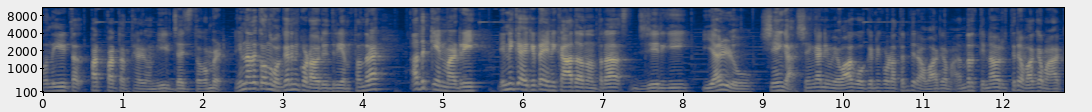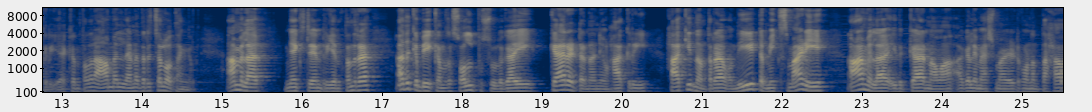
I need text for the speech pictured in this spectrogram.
ಒಂದು ಈಟ ಪಟ್ ಪಟ್ ಅಂತ ಹೇಳಿ ಒಂದು ಈಟ್ ಜಜ್ಜಿ ತೊಗೊಂಬೇಡ್ರಿ. ಇನ್ನು ಅದಕ್ಕೆ ಒಂದು ಒಗ್ಗರಣೆ ಕೊಡೋರಿದ್ರಿ ಅಂತಂದ್ರೆ ಅದಕ್ಕೆ ಏನು ಮಾಡಿರಿ ಎಣ್ಣೆಕಾಯಿ ಕಿಟ್ಟ ಎಣ್ಣೆಕಾಯಿ ಆದ ನಂತರ ಜೀರಿಗೆ, ಎಳ್ಳು, ಶೇಂಗಾ. ಶೇಂಗಾ ನೀವು ಯಾವಾಗ ಒಗ್ಗರಣೆ ಕೊಡತ್ತಿರ್ತೀರಿ ಅವಾಗ ಅಂದ್ರೆ ತಿನ್ನೋರು ಇರ್ತೀರಿ, ಅವಾಗ ಹಾಕಿರಿ ಯಾಕಂತಂದ್ರೆ ಆಮೇಲೆ ನೆನೆದ್ರೆ ಚಲೋ ತಂಗಿಲ್ಲ ಆಮೇಲೆ ನೆಕ್ಸ್ಟ್ ಏನು ರೀ ಅಂತಂದ್ರೆ ಅದಕ್ಕೆ ಬೇಕಂದ್ರೆ ಸ್ವಲ್ಪ ಸುಲಗಾಯಿ, ಕ್ಯಾರೆಟನ್ನು ನೀವು ಹಾಕ್ರಿ. ಹಾಕಿದ ನಂತರ ಒಂದು ಈಟ ಮಿಕ್ಸ್ ಮಾಡಿ ಆಮೇಲೆ ಇದಕ್ಕೆ ನಾವು ಅಗಲೆ ಮ್ಯಾಶ್ ಮಾಡಿ ಇಟ್ಕೊಂಡಂತಹ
